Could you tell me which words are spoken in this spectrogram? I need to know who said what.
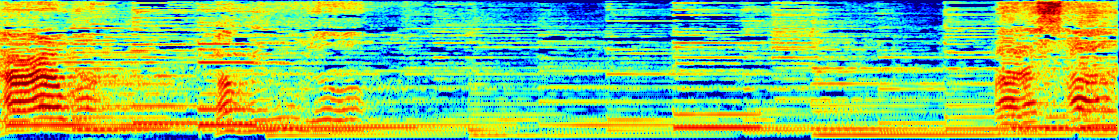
Speaker 1: kawan mamulo. Para sa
